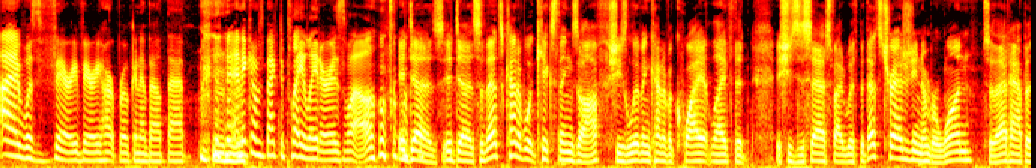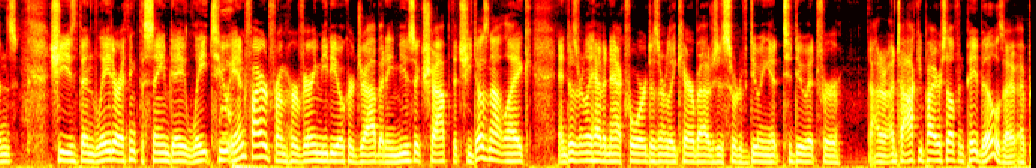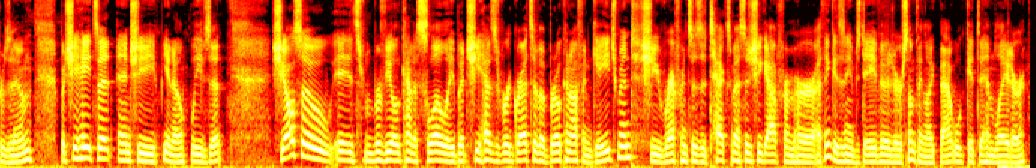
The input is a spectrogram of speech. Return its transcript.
I was very, very heartbroken about that. Mm-hmm. and it comes back to play later as well. it does. It does. So that's kind of what kicks things off. She's living kind of a quiet life that she's dissatisfied with, but that's tragedy number one. So that happens. She's then later, I think the same day, late to and fired from her very mediocre job at a music shop that she does not like and doesn't really have a knack for, doesn't really care about, is just sort of doing it to do it for I don't know, to occupy herself and pay bills, I, I presume. But she hates it and she, you know, leaves it. She also, it's revealed kind of slowly, but she has regrets of a broken off engagement. She references a text message she got from her, I think his name's David or something like that. We'll get to him later.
